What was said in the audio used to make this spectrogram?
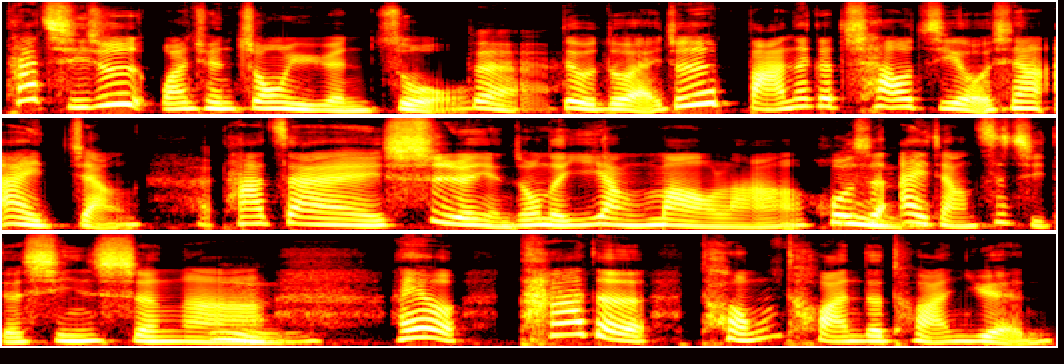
他其实就是完全忠于原作，对对不对？就是把那个超级偶像爱讲他在世人眼中的样貌啦，或者是爱讲自己的心声啊，还有他的同团的团员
